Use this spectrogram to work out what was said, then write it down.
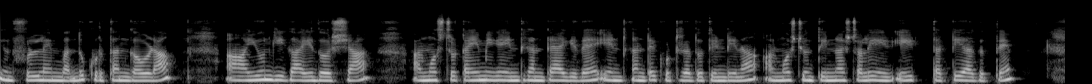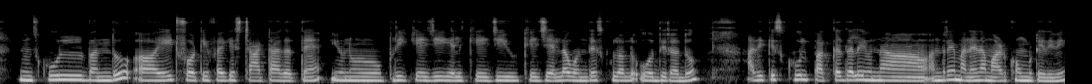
ಇವನ್ ಫುಲ್ ನೇಮ್ ಬಂದು ಕೃತನ್ ಗೌಡ. ಇವನಿಗೀಗ ಐದು ವರ್ಷ. ಆಲ್ಮೋಸ್ಟ್ ಟೈಮಿಗೆ ಎಂಟು ಗಂಟೆ ಆಗಿದೆ. ಎಂಟು ಗಂಟೆಗೆ ಕೊಟ್ಟಿರೋದು ತಿಂಡಿನ. ಆಲ್ಮೋಸ್ಟ್ ಇವ್ನು ತಿನ್ನೋಷ್ಟರಲ್ಲಿ ಏಯ್ಟ್ ತರ್ಟಿ ಆಗುತ್ತೆ. ಇವ್ನು ಸ್ಕೂಲ್ ಬಂದು ಏಯ್ಟ್ ಫೋರ್ಟಿ ಫೈವ್ಗೆ ಸ್ಟಾರ್ಟ್ ಆಗುತ್ತೆ. ಇವನು pre K G L K G U K G ಎಲ್ಲ ಒಂದೇ ಸ್ಕೂಲಲ್ಲಿ ಓದಿರೋದು. ಅದಕ್ಕೆ ಸ್ಕೂಲ್ ಪಕ್ಕದಲ್ಲೇ ಇವನ್ನ, ಅಂದರೆ ಮನೇನ ಮಾಡ್ಕೊಂಬಿಟ್ಟಿದ್ದೀವಿ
